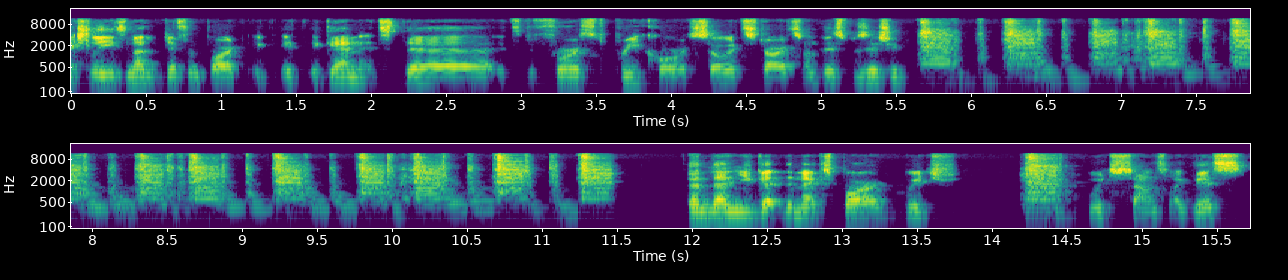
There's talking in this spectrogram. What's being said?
Actually, it's not a different part. It, it, again, it's the it's the first pre-chorus, so it starts on this position. And then you get the next part, which which sounds like this,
